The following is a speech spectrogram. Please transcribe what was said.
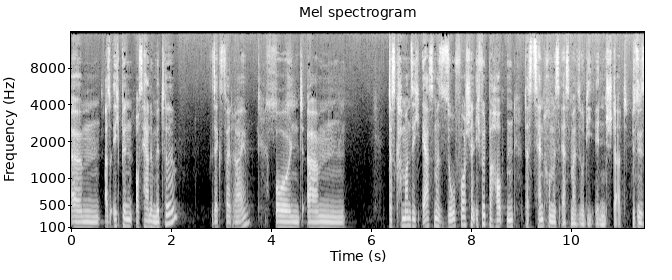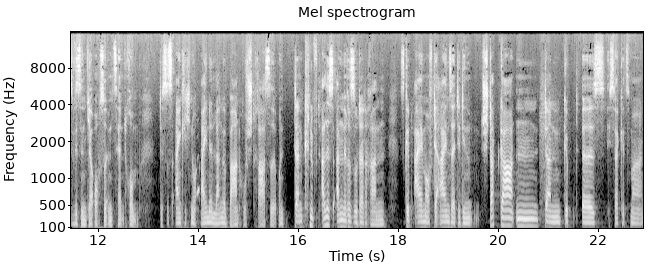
Ähm, also ich bin aus Herne Mitte, 623. Und ähm, das kann man sich erstmal so vorstellen. Ich würde behaupten, das Zentrum ist erstmal so die Innenstadt. Beziehungsweise wir sind ja auch so im Zentrum. Das ist eigentlich nur eine lange Bahnhofstraße. Und dann knüpft alles andere so da dran. Es gibt einmal auf der einen Seite den Stadtgarten, dann gibt es, ich sag jetzt mal,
